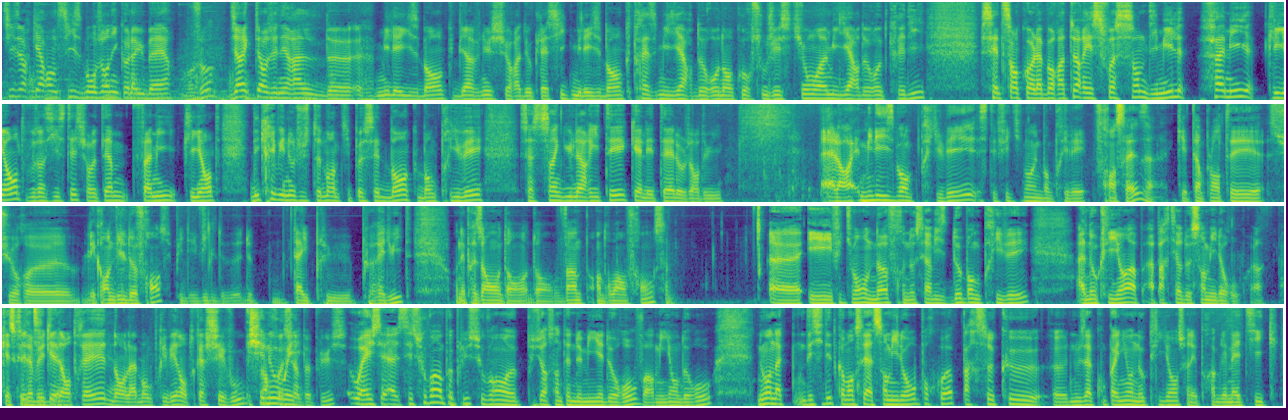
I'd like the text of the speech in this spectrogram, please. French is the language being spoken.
6h46, bonjour Nicolas Hubert. Bonjour. Directeur général de euh, Mileis Bank, bienvenue sur Radio Classique. Mileis Bank, 13 milliards d'euros d'encours sous gestion, 1 milliard d'euros de crédit, 700 collaborateurs et 70 000 familles clientes. Vous insistez sur le terme famille cliente. Décrivez-nous justement un petit peu cette banque, banque privée, sa singularité, quelle est-elle aujourd'hui? Alors, Mileis Banque privée, c'est effectivement une banque privée française qui est implantée sur euh, les grandes villes de France et puis des villes de, de taille plus, plus réduite. On est présent dans, dans 20 endroits en France. Euh, et effectivement, on offre nos services de banque privée à nos clients à, partir de 100 000 euros. Qu'est-ce que ça veut dire d'entrée dans la banque privée, en tout cas chez vous Chez nous, oui. c'est un peu plus. Ouais, c'est souvent un peu plus, souvent euh, plusieurs centaines de milliers d'euros, voire millions d'euros. Nous, on a décidé de commencer à 100 000 euros. Pourquoi? Parce que euh, nous accompagnons nos clients sur des problématiques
